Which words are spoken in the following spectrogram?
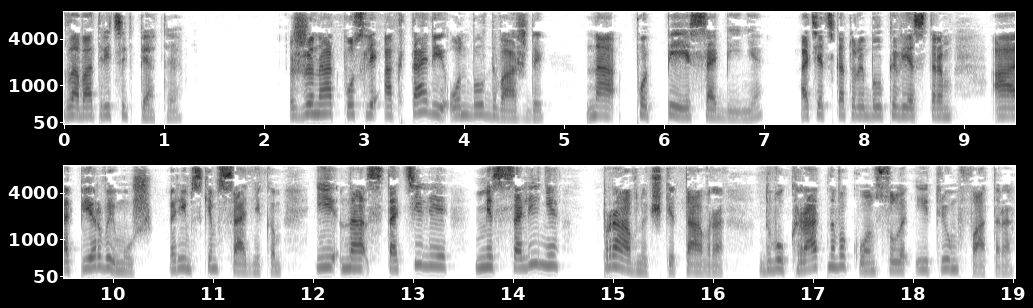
Глава 35. Женат после Октавии он был дважды. На Поппее Сабине, отец которой был квестором, а первый муж — римским всадником, и на Статилии Мессалине, правнучке Тавра, двукратного консула и триумфатора.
